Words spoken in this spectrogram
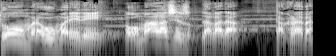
دومره عمر دی او هماغسې دغه ده تکړه ده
